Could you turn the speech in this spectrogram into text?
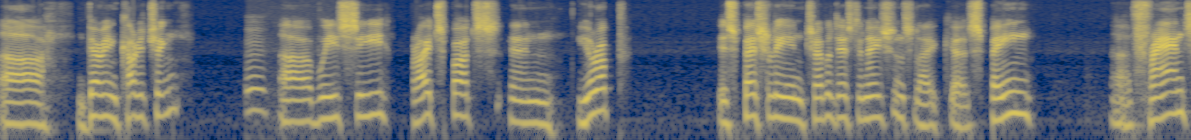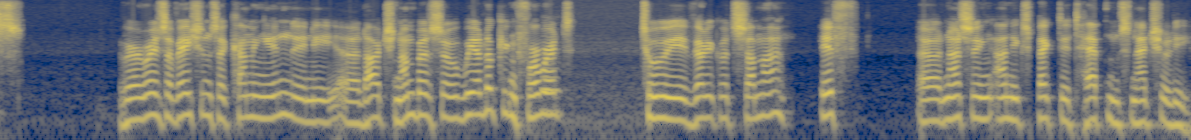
very encouraging. Mm. Uh, we see bright spots in Europe, especially in travel destinations like uh, Spain, uh, France, where reservations are coming in in a uh, large number. So we are looking forward mm. to a very good summer if uh, nothing unexpected happens naturally.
